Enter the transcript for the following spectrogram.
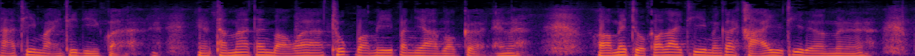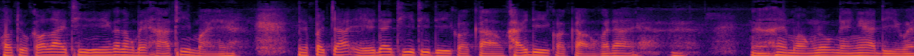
หาที่ใหม่ที่ดีกว่าธรรมะท่านบอกว่าทุกบ่มีปัญญาบ่เกิดใช่ไหมพอไม่ถูกเขาไล่ที่มันก็ขายอยู่ที่เดิมมันพอถูกเขาไล่ที่นี้ก็ต้องไปหาที่ใหม่เนี่ยไปจ้าเอได้ที่ที่ดีกว่าเก่าขายดีกว่าเก่าก็ได้นะให้มองโลกในแง่ดีไว้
